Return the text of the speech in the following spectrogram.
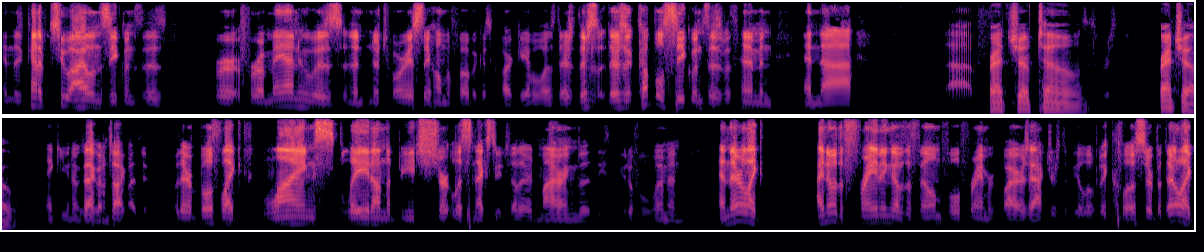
in the kind of two island sequences. For, for a man who was notoriously homophobic as Clark Gable was, there's there's there's a couple sequences with him and and uh, what's, what's, uh, Franchot what's Tone. his first name? Franchot. Thank you. You know exactly what I'm talking about. Too. Where they're both like lying splayed on the beach, shirtless next to each other, admiring the, these beautiful women. And they're like, I know the framing of the film, full frame, requires actors to be a little bit closer, but they're like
